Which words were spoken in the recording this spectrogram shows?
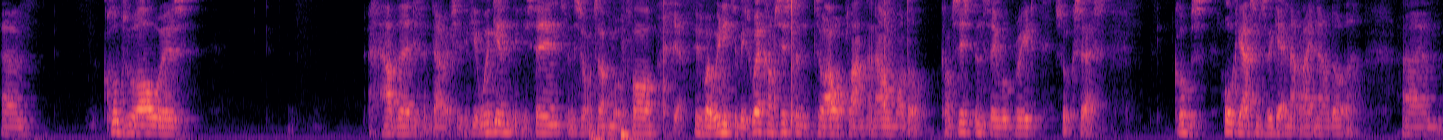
Um, clubs will always have their different direction. If you're Wigan, if you're Saints, and this is what I'm talking about before, yeah. is where we need to be. Is we're consistent to our plan and our model. Consistency will breed success. Clubs, Hull KR seems to be getting that right now, don't they? Um,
